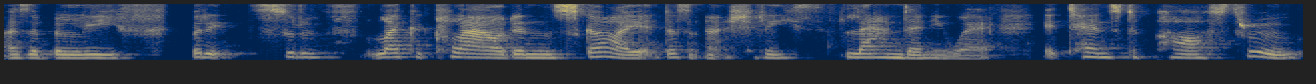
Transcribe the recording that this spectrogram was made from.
as a belief, but it's sort of like a cloud in the sky. It doesn't actually land anywhere. It tends to pass through.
